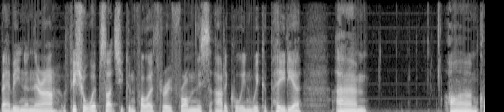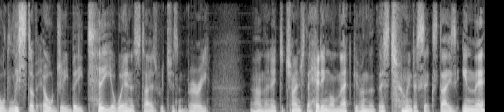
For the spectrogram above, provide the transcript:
Barbin. And there are official websites you can follow through from this article in Wikipedia. Um, um, called List of LGBT Awareness Days, which isn't very. Um, they need to change the heading on that, given that there's two intersex days in there.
